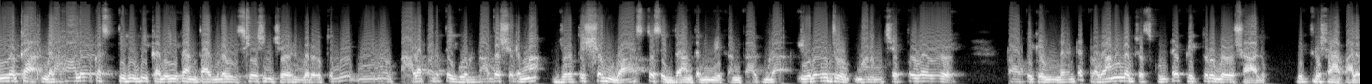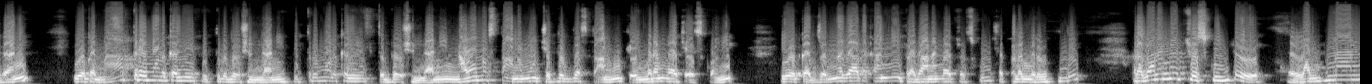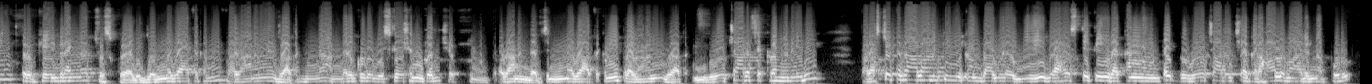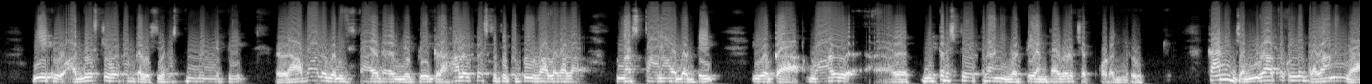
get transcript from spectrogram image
ఈ యొక్క గ్రహాల యొక్క స్థితి కలిగిక అంతా కూడా విశ్లేషణ చేయడం జరుగుతుంది. నేను పాలపర్తి గురునాథ శర్మ జ్యోతిష్యం వాస్తు సిద్ధాంతం మీకంతా కూడా ఈ రోజు మనం చెప్పబోయే టాపిక్ ఏంటంటే ప్రధానంగా చూసుకుంటే పితృదోషాలు పితృశాపాలు కానీ ఈ యొక్క మాతృమూలకమైన పితృదోషం కానీ పితృమూలకమైన పితృదోషం కానీ నవమ స్థానము చతుర్థ స్థానము కేంద్రంగా చేసుకొని ఈ యొక్క జన్మజాతకాన్ని ప్రధానంగా చూసుకొని చెప్పడం జరుగుతుంది. ప్రధానంగా చూసుకుంటే లగ్నాన్ని కేంద్రంగా చూసుకోవాలి. జన్మ జాతకమే ప్రధానమైన జాతకంగా అందరికీ కూడా విశ్లేషణ గురించి చెప్తున్నాం ప్రధానంగా. జన్మ జాతకమే ప్రధానమైన జాతకం. గోచార చక్రం అనేది ప్రస్తుత కాలానికి మీకంతా కూడా ఈ గ్రహస్థితి రకంగా ఉంటే గోచారీత్య గ్రహాలు మారినప్పుడు మీకు అదృష్ట రూపం కలిసి వస్తుందని చెప్పి లాభాలు గణిస్తాయని చెప్పి గ్రహాల యొక్క స్థితిగతి వాళ్ళ గల ఉన్న స్థానాలు బట్టి ఈ యొక్క వాళ్ళ మిత్ర క్షేత్రాన్ని బట్టి అంతా కూడా చెప్పుకోవడం జరుగుతుంది. కానీ జన్మజాతకుల్లో ప్రధానంగా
